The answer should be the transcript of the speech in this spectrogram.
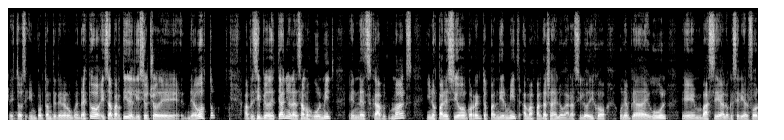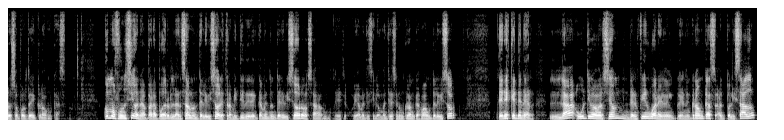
Esto es importante tenerlo en cuenta. Esto es a partir del 18 de, de agosto. A principios de este año lanzamos Google Meet en Netscape Max y nos pareció correcto expandir Meet a más pantallas del hogar. Así lo dijo una empleada de Google en base a lo que sería el foro de soporte de Chromecast. ¿Cómo funciona para poder lanzarlo en televisores? Transmitir directamente un televisor, o sea, obviamente si lo metes en un Chromecast va a un televisor. Tenés que tener la última versión del firmware en el, Chromecast actualizado.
